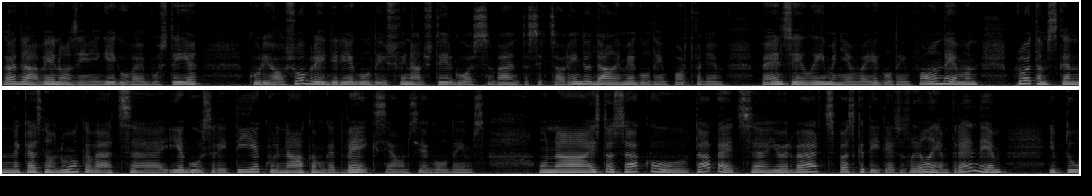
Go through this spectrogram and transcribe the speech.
gadā viennozīmīgi ieguvēji būs tie, kur jau šobrīd ir ieguldījuši finanšu tirgos, vai nu tas ir caur individuāliem ieguldījumu portfeļiem, pensiju līmeņiem vai ieguldījumu fondiem. Un, protams, ka nekas nav nokavēts, iegūs arī tie, kuri nākamgad veiks jaunus ieguldījumus. Un, uh, es to saku tāpēc, jo ir vērts paskatīties uz lielajiem trendiem, jeb to,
